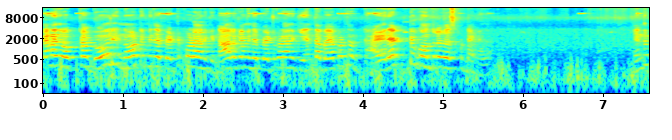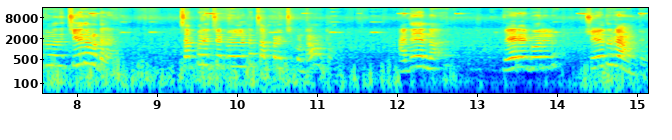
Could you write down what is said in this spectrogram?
కానీ అది ఒక్క గోలి నోటి మీద పెట్టుకోవడానికి నాలుక మీద పెట్టుకోవడానికి ఎంత భయపడుతుందో డైరెక్ట్ గొంతులో వేసుకుంటాం కదా. ఎందుకు? అది చేదు ఉంటుందని చప్పరించకు వెళ్ళంటే చప్పరించుకుంటూ ఉంటాం. అదే వేరే గోళీలు చేదుగా ఉంటాయి.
